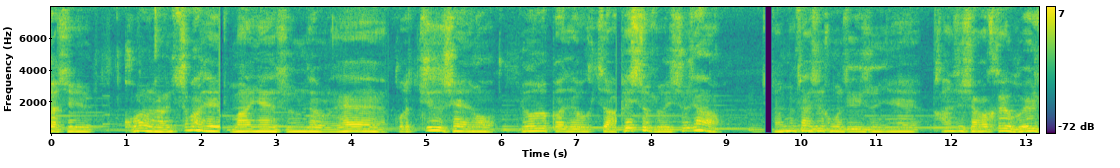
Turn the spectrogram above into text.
しかしコロナいつまで蔓延するんだろうね。これ中世のヨーロッパで起きたペストと一緒じゃん。何の対策もできずにね患者者ばっかり増える。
